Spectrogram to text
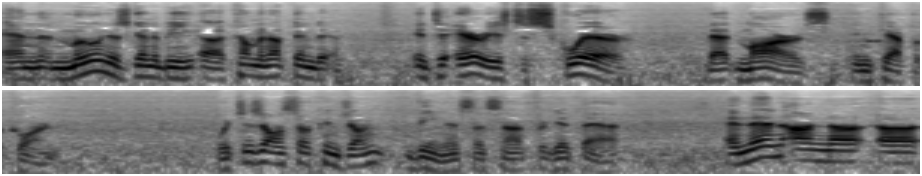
and the moon is going to be uh, coming up into, into Aries to square that Mars in Capricorn which is also conjunct Venus. Let's not forget that. And then on uh, uh,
